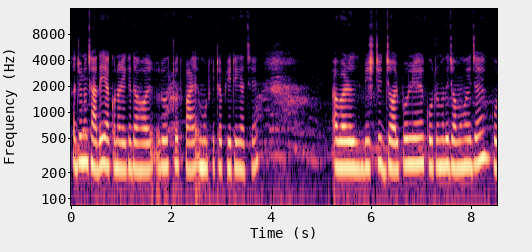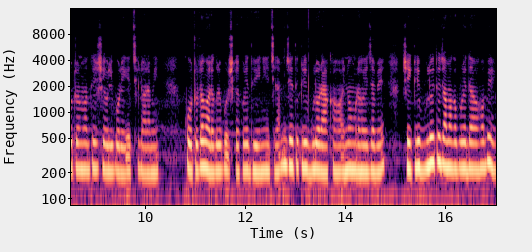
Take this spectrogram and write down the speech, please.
তার জন্য ছাদেই এখনও রেখে দেওয়া হয়। রোদ টোদ পায়ে, মুটকিটা ফেটে গেছে। আবার বৃষ্টির জল পড়লে কৌটোর মধ্যে জমা হয়ে যায়, কৌটোর মধ্যে শেওলি পড়ে গেছিল আর আমি কৌটোটা ভালো করে পরিষ্কার করে ধুয়ে নিয়েছিলাম। যেহেতু ক্লিপগুলো রাখা হয়, নোংরা হয়ে যাবে, সেই ক্লিপগুলোই তো জামা কাপড়ে দেওয়া হবে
